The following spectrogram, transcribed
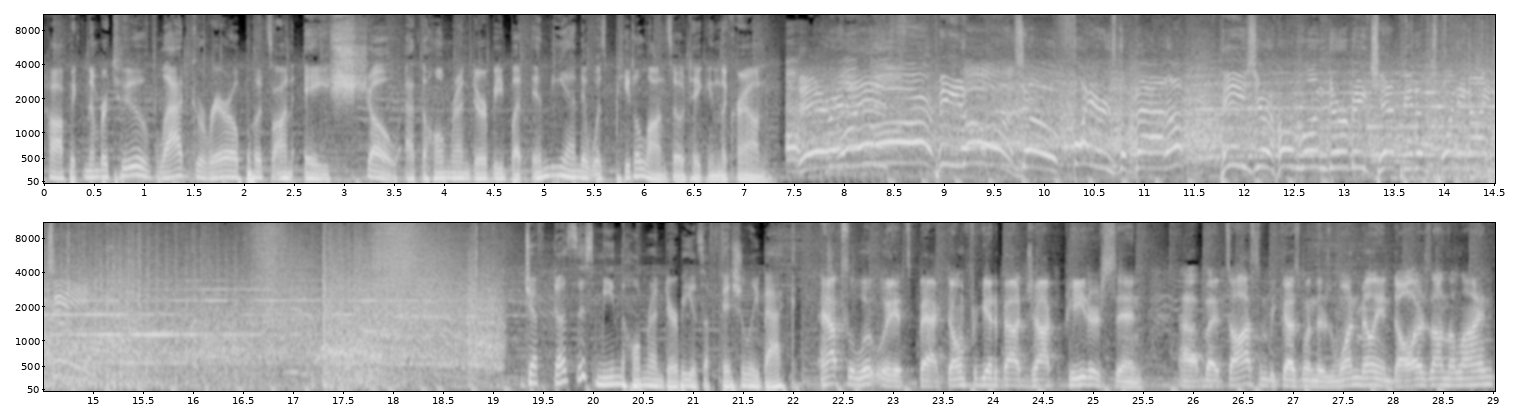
Topic number two Vlad Guerrero puts on a show at the Home Run Derby, but in the end, it was Pete Alonso taking the crown. Jeff, does this mean the home run derby is officially back? Absolutely, it's back. Don't forget about Joc Pederson. Uh, but it's awesome because when there's $1 million on the line,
